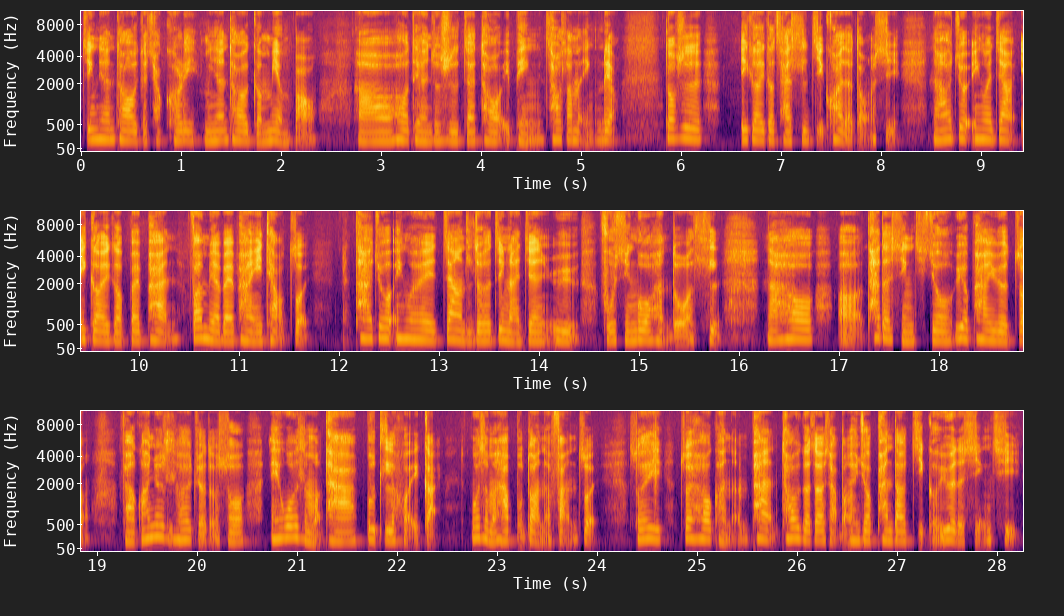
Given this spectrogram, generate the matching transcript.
今天偷一个巧克力，明天偷一个面包，然后后天就是再偷一瓶超商的饮料，都是。一个一个才十几块的东西，然后就因为这样一个一个被判，分别被判一条罪。他就因为这样子，就是进来监狱服刑过很多次，然后呃，他的刑期就越判越重。法官就只会觉得说，诶，为什么他不知悔改？为什么他不断的犯罪？所以最后可能判偷一个这个小东西，就判到几个月的刑期。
